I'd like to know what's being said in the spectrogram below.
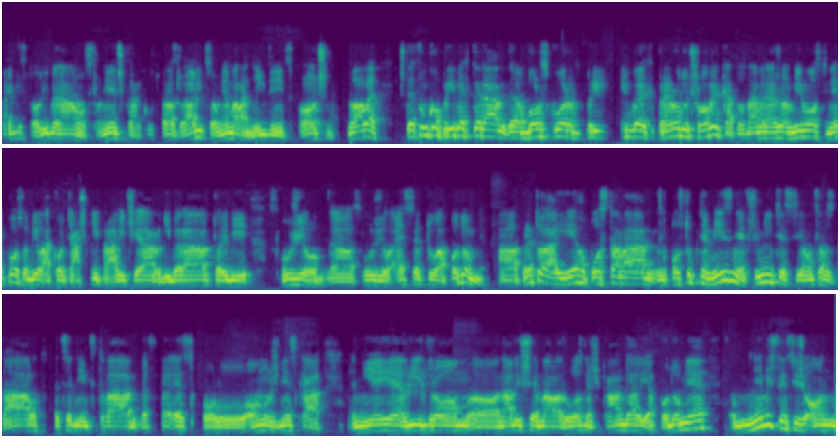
takisto liberálnu slniečkárku, ktorá s ľavicou nemala nikdy nič spoločné. No ale Štefunkov príbeh teda e, bol skôr príbeh prerodu človeka. To znamená, že on v minulosti nepôsobil ako ťažký pravičiar, liberál, ktorý by slúžil, e, slúžil esetu a podobne. A preto aj jeho postava postupne mizne. Všimnite si, on sa vzdál predsedníctva FPS spolu, on už dneska nie je lídrom, e, navyše mal rôzne škandály a podobne. Nemyslím si, že on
